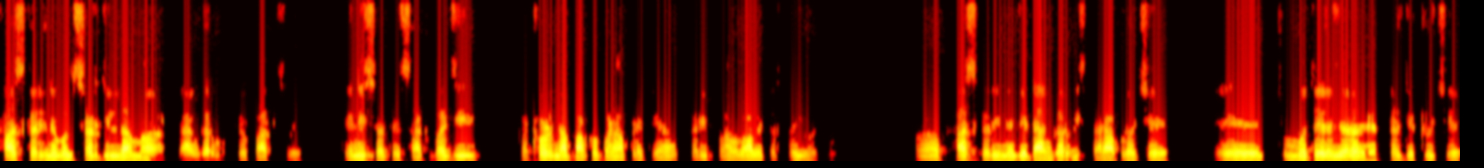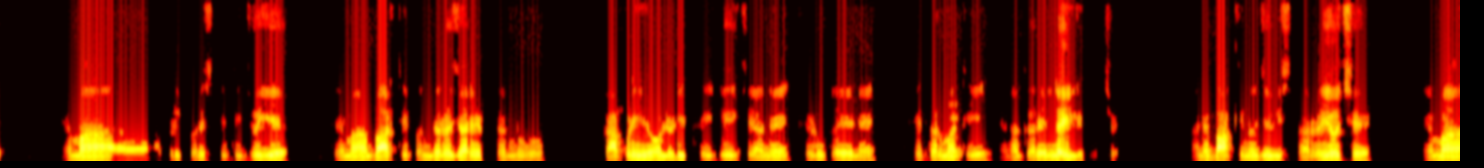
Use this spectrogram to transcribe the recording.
ખાસ કરીને વલસાડ જિલ્લામાં ડાંગર મુખ્ય પાક છે. તેની સાથે શાકભાજી કઠોળના પાકો પણ આપણે ત્યાં ખરીફમાં વાવેતર થયું હતું. ખાસ કરીને જે ડાંગર વિસ્તાર આપણો છે એ ચુમ્મોતેર હજાર હેક્ટર જેટલું છે. એમાં આપણી પરિસ્થિતિ જોઈએ એમાં બારથી પંદર હજાર હેક્ટરનું કાપણી ઓલરેડી થઈ ગઈ છે અને ખેડૂતોએ એને ખેતરમાંથી એના ઘરે લઈ લીધું છે. અને બાકીનો જે વિસ્તાર રહ્યો છે, એમાં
